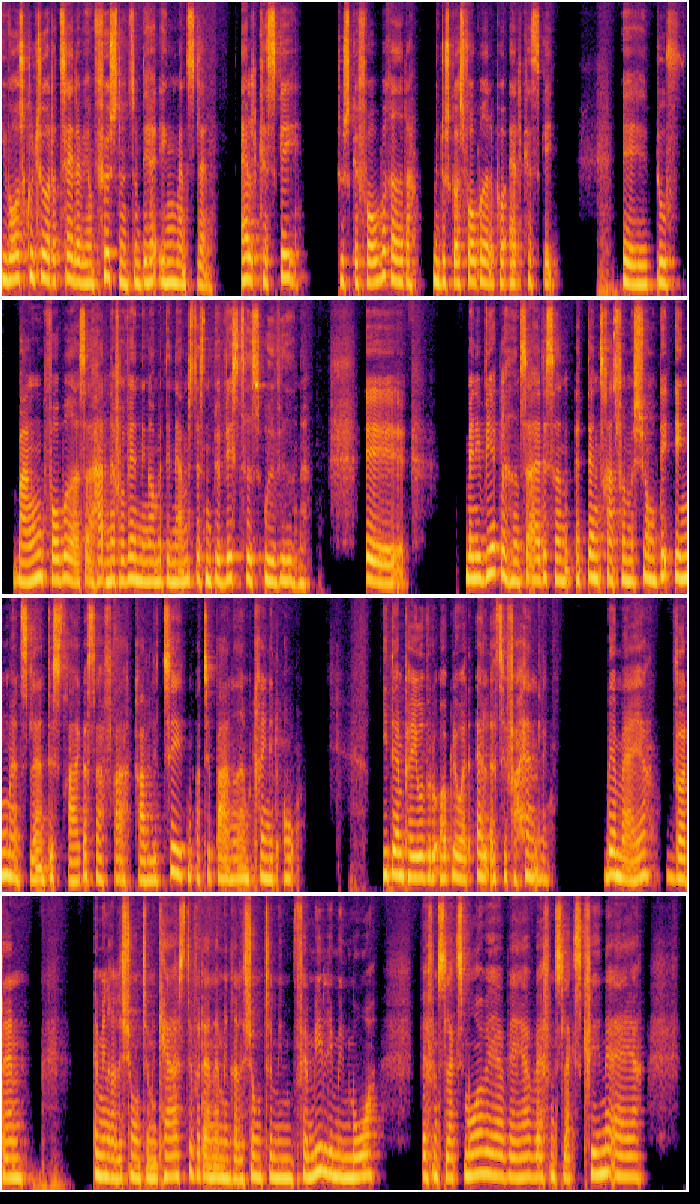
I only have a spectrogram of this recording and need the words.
I vores kultur, der taler vi om fødslen som det her ingenmandsland. Alt kan ske. Du skal forberede dig, men du skal også forberede dig på, at alt kan ske. Øh, du, mange forbereder sig har den her forventning om, at det nærmest er sådan bevidsthedsudvidende. Øh, men i virkeligheden så er det sådan, at den transformation, det ingenmandsland, det strækker sig fra graviditeten og til barnet omkring et år. I den periode vil du opleve, at alt er til forhandling. Hvem er jeg? Hvordan er min relation til min kæreste? Hvordan er min relation til min familie, min mor? Hvad for en slags mor vil jeg være? Hvad for en slags kvinde er jeg?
